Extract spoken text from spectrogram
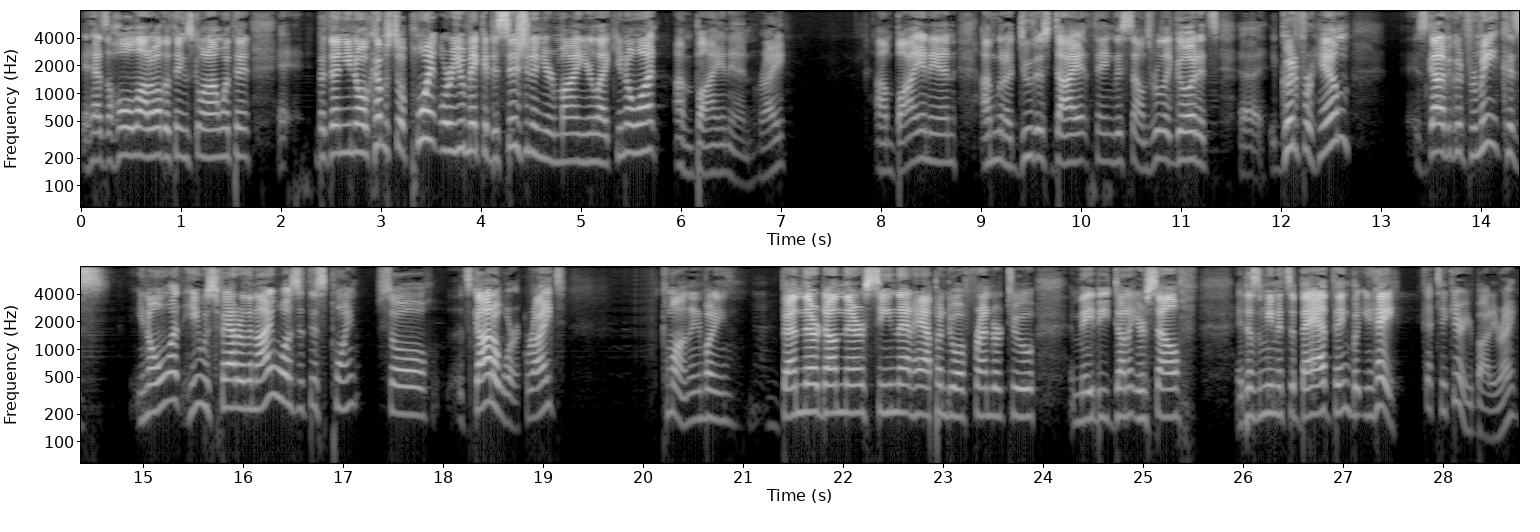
It has a whole lot of other things going on with it. But then, you know, it comes to a point where you make a decision in your mind. You're like, you know what? I'm buying in, right? I'm buying in. I'm going to do this diet thing. This sounds really good. It's uh, good for him. It's got to be good for me because, you know what? He was fatter than I was at this point. So it's got to work, right? Come on, anybody been there, done there, seen that happen to a friend or two, maybe done it yourself. It doesn't mean it's a bad thing, but you, hey, you got to take care of your body, right?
